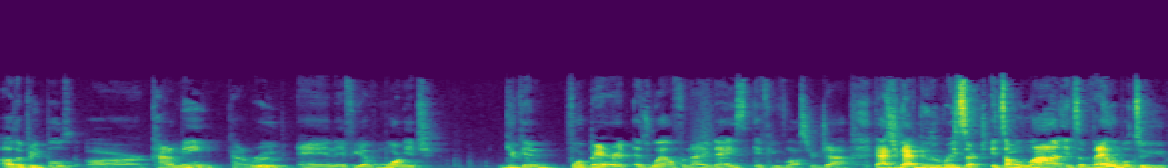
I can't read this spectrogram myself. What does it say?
Other people are kind of mean, kind of rude, and if you have a mortgage, you can forbear it as well for 90 days if you've lost your job. Guys, you got to do the research. It's online, it's available to you,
